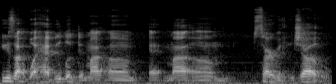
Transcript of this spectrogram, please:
He's like, well, have you looked at my um at my um servant Job?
